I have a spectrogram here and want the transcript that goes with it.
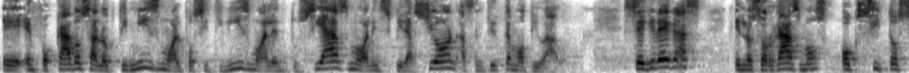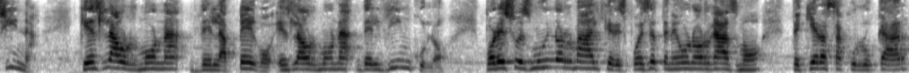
eh, enfocados al optimismo, al positivismo, al entusiasmo, a la inspiración, a sentirte motivado. Segregas en los orgasmos oxitocina que es la hormona del apego, es la hormona del vínculo. Por eso es muy normal que después de tener un orgasmo te quieras acurrucar,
